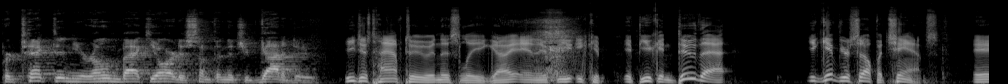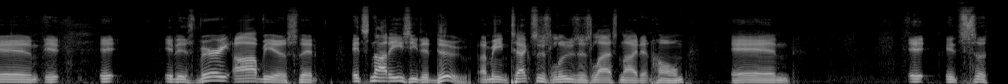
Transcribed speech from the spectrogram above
protecting your own backyard is something that you've got to do. You just have to in this league, I- and if you, you can, if you can do that, you give yourself a chance. And it it it is very obvious that it's not easy to do. I mean, Texas loses last night at home, and it it's a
